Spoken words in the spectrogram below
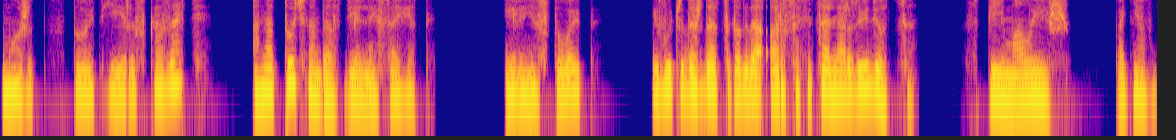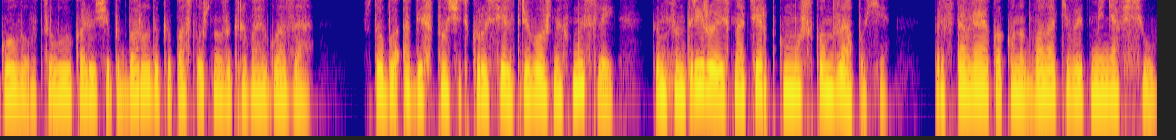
Может, стоит ей рассказать? Она точно даст дельные советы. Или не стоит? И лучше дождаться, когда Арс официально разведется. Спи, малыш. Подняв голову, целую колючий подбородок и послушно закрываю глаза. Чтобы обесточить карусель тревожных мыслей, концентрируясь на терпком мужском запахе. Представляю, как он обволакивает меня всю,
